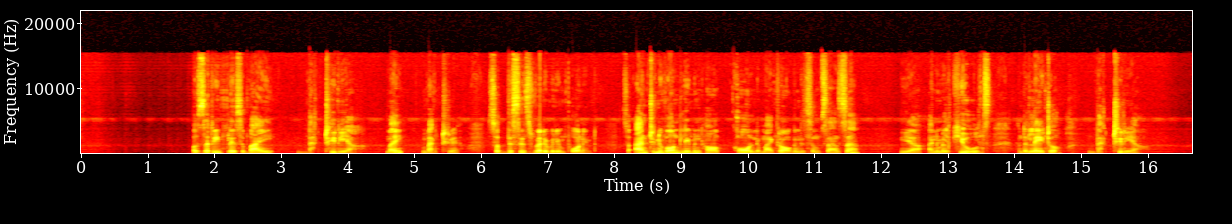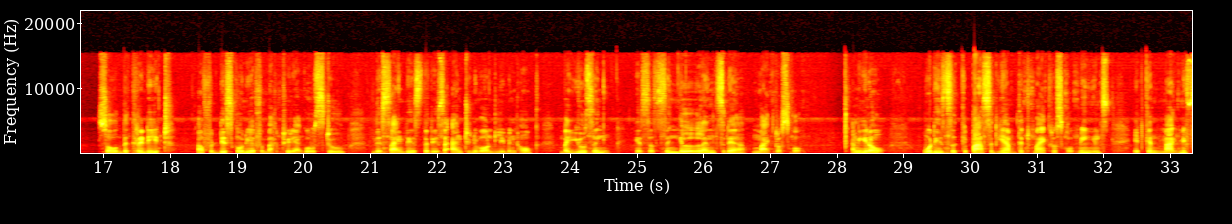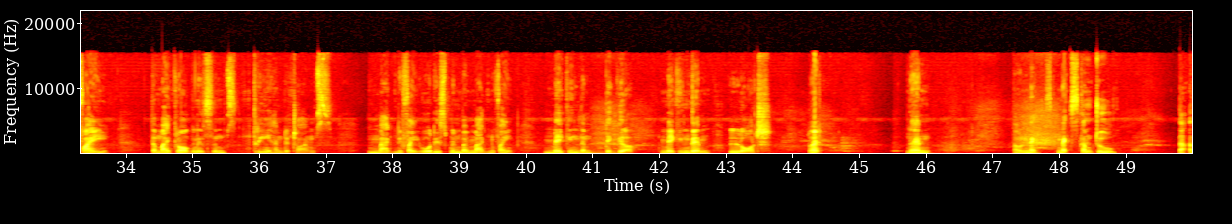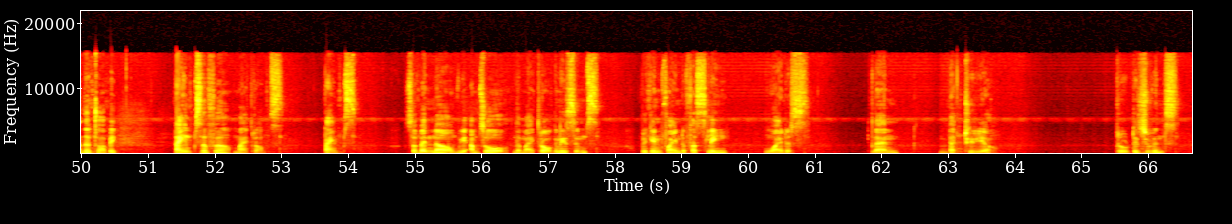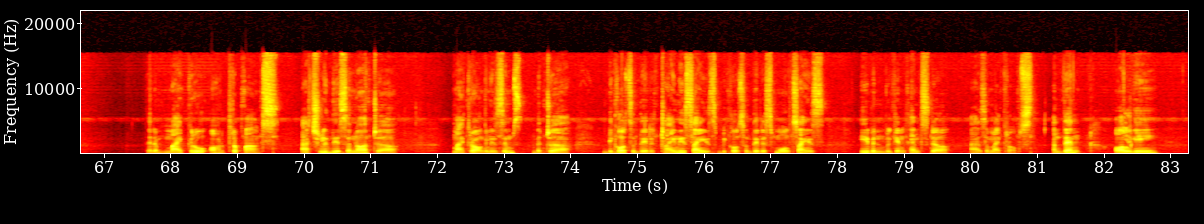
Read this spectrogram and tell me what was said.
was replaced by bacteria. By bacteria. So this is very very important. So Anthony von Leeuwenhoek called microorganisms as a yeah animalcules and later bacteria. So the credit of discovery of bacteria goes to the scientist that is Anthony von Leeuwenhoek by using his single lensed microscope. And you know what is the capacity of that microscope means it can magnify the microorganisms 300 times. Magnify what is meant by magnify? Making them bigger, making them large, right? Then now next next come to the other topic types of uh, microbes types so when now we observe the microorganisms. We can find firstly virus then bacteria protozoans there are microarthropods. Actually these are not uh, microorganisms but uh, because of their tiny size because of their small size even we can consider as a microbes. And then algae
